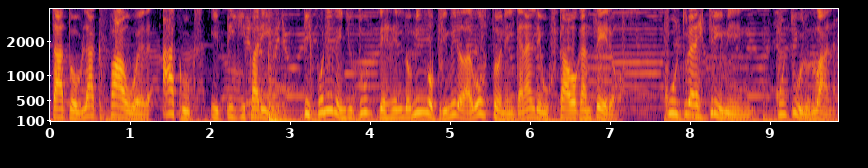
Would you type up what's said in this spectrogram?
Tato Black Power, Acux y Piki Farid. Disponible en YouTube desde el domingo 1 de agosto en el canal de Gustavo Canteros. Cultural Streaming, Cultura Urbana.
